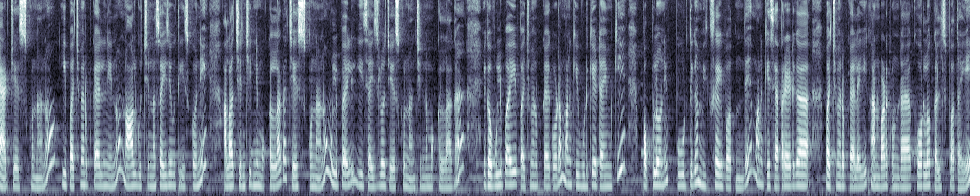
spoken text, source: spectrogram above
యాడ్ చేసుకున్నాను. ఈ పచ్చిమిరపకాయలు నేను నాలుగు చిన్న సైజు తీసుకొని అలా చిన్న చిన్ని ముక్కల్లాగా చేసుకున్నాను. ఉల్లిపాయలు ఈ సైజులో చేసుకున్నాను చిన్న ముక్కల్లాగా. ఇక ఉల్లిపాయ పచ్చిమిరపకాయ కూడా మనకి మనకి ఉడికే టైంకి పప్పులోని పూర్తిగా మిక్స్ అయిపోతుంది. మనకి సెపరేట్గా పచ్చిమిరపకాయలు అవి కనబడకుండా కూరలో కలిసిపోతాయి.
